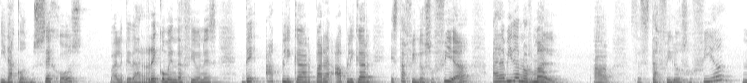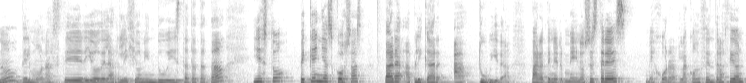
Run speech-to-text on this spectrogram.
Y da consejos ¿vale? Te da recomendaciones de aplicar para aplicar esta filosofía a la vida normal. A esta filosofía, ¿no? Del monasterio, de la religión hinduista, ta, ta, ta. Y esto, pequeñas cosas para aplicar a tu vida, para tener menos estrés, mejorar la concentración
